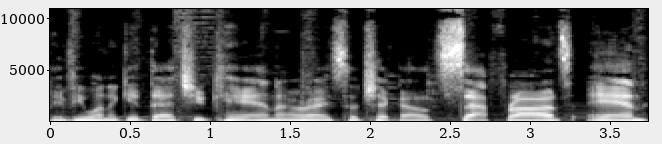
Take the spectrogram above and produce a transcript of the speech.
If you want to get that, you can. All right, so check out Saffron's and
